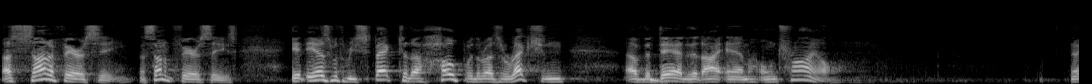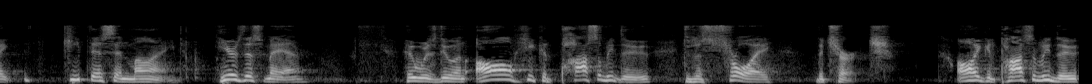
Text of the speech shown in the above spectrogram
a son of Pharisee, a son of Pharisees. It is with respect to the hope of the resurrection of the dead that I am on trial. Now, keep this in mind. Here's this man who was doing all he could possibly do to destroy the church. All he could possibly do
